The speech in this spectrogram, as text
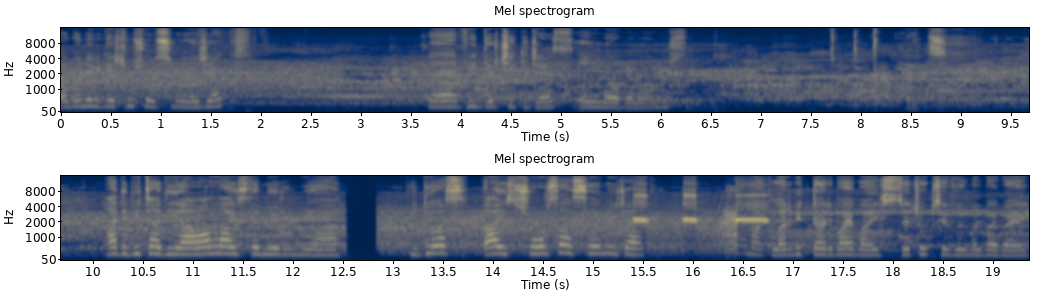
abone bir geçmiş olsun olacak. Ve video çekeceğiz. 50 abone olursa. Evet. Hadi bit hadi ya. Vallahi istemiyorum ya. Video ay şorsa sevmeyecek. Parmaklar bitti hadi bay bay. Size çok seviyorum hadi bay bay.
